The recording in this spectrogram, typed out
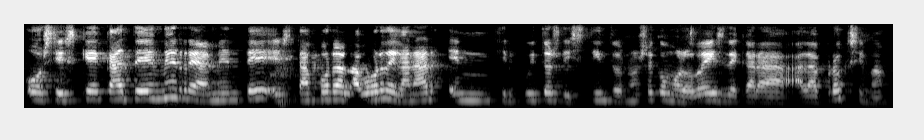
o si es que KTM realmente está por la labor de ganar en circuitos distintos. No sé cómo lo veis de cara a la próxima.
